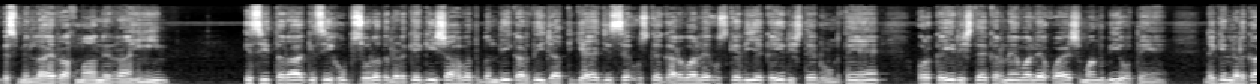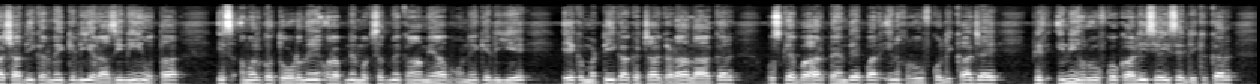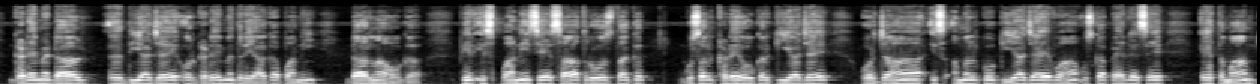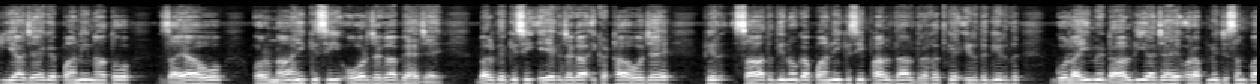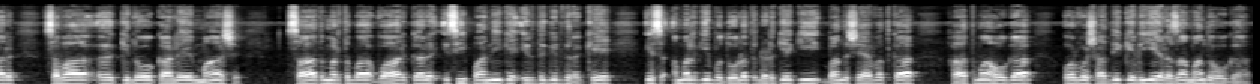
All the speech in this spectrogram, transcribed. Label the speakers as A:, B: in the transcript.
A: बिसमीम इसी तरह किसी खूबसूरत लड़के की शहावत बंदी कर दी जाती है, जिससे उसके घर वाले उसके लिए कई रिश्ते ढूंढते हैं और कई रिश्ते करने वाले ख्वाहिशमंद भी होते हैं। लेकिन लड़का शादी करने के लिए राज़ी नहीं होता। इस अमल को तोड़ने और अपने मकसद में कामयाब होने के लिए एक मट्टी का कच्चा घड़ा लाकर उसके बाहर पैंदे पर इन हरूफ को लिखा जाए। फिर इन्हीं हरूफ को काली स्याही से लिखकर घड़े में डाल दिया जाए और घड़े में दरिया का पानी डालना होगा। फिर इस पानी से सात रोज़ तक गुसल खड़े होकर किया जाए और जहाँ इस अमल को किया जाए, वहाँ उसका पहले से अहतमाम किया जाए कि पानी ना तो ज़ाया हो और ना ही किसी और जगह बह जाए, बल्कि किसी एक जगह इकट्ठा हो जाए। फिर सात दिनों का पानी किसी फलदार दरख्त के इर्द गिर्द गोलाई में डाल दिया जाए और अपने जिसम पर सवा किलो काले माश सात मरतबा वार कर इसी पानी के इर्द गिर्द रखे। इस अमल की बदौलत लड़के की बंद शहवत का खात्मा होगा और वो शादी के लिए रजामंद होगा।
